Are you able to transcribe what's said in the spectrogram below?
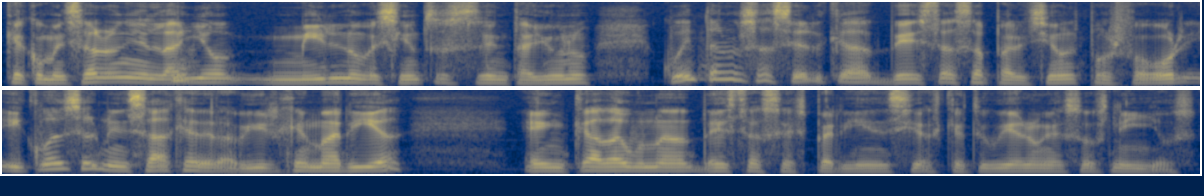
que comenzaron en el año 1961. Cuéntanos acerca de estas apariciones, por favor, y cuál es el mensaje de la Virgen María en cada una de estas experiencias que tuvieron esos niños.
